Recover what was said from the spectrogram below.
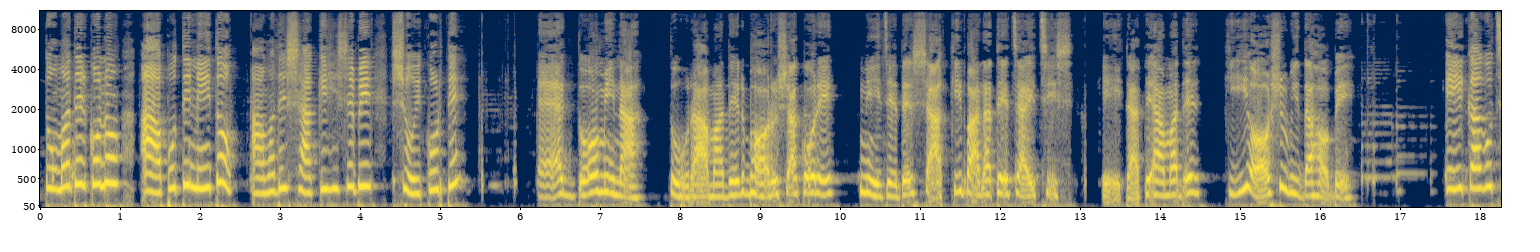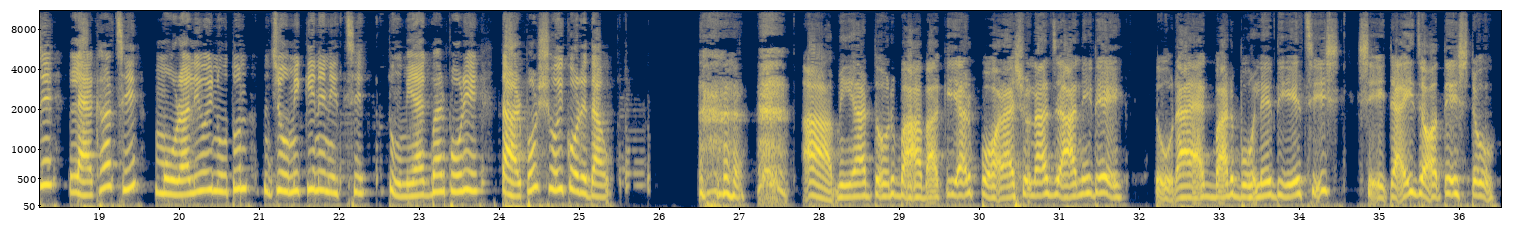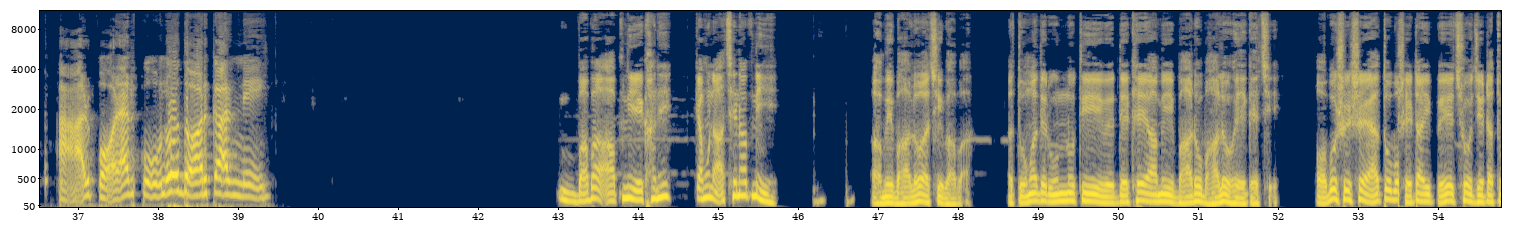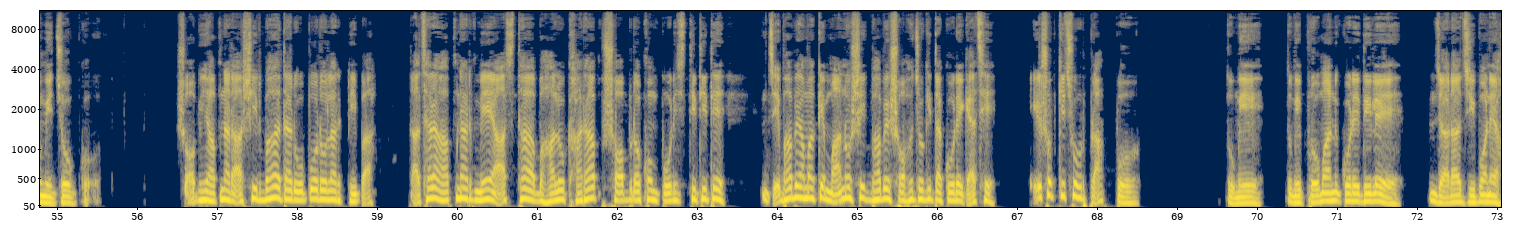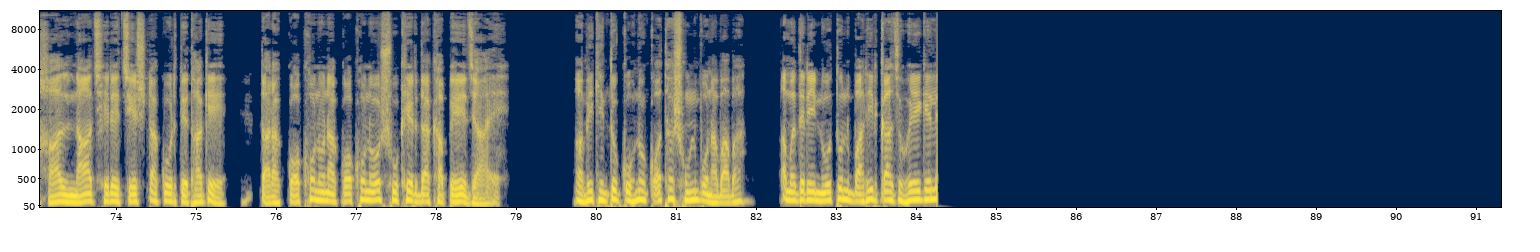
তোমাদের কোনো আপত্তি নেই তো আমাদের সাক্ষী হিসেবে সই করতে? একদমই না। তোরা আমাদের ভরসা করে নিজেদের সাক্ষী বানাতে চাইছিস। এটাতে আমাদের কি অসুবিধা হবে? এই কাগজে লেখা আছে মোরালি ওই নতুন জমি কিনে নিচ্ছে। তুমি একবার পড়ে তারপর সই করে দাও। আমি আর তোর বাবা কি আর পড়াশোনা জানি রে? তোরা একবার বলে দিয়েছিস সেটাই যথেষ্ট আর পড়ার কোনো দরকার নেই। বাবা আপনি এখানে? কেমন আছেন আপনি? আমি ভালো আছি বাবা। তোমাদের উন্নতি দেখে আমি আরও ভালো হয়ে গেছি। অবশেষে এত ব- সেটাই পেয়েছ যেটা তুমি যোগ্য। সবই আপনার আশীর্বাদ আর ওপরওয়ালার কৃপা। তাছাড়া আপনার মেয়ে আস্থা, ভালো, খারাপ, সব রকম পরিস্থিতিতে যেভাবে আমাকে মানসিকভাবে সহযোগিতা করে গেছে, এসব কিছু ওর প্রাপ্য। তুমি তুমি প্রমাণ করে দিলে, যারা জীবনে হাল না ছেড়ে চেষ্টা করতে থাকে, তারা কখনো না কখনো সুখের দেখা পেয়ে যায়। আমি কিন্তু কোনো কথা শুনব না, বাবা। আমাদের এই নতুন বাড়ির কাজ হয়ে গেলে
